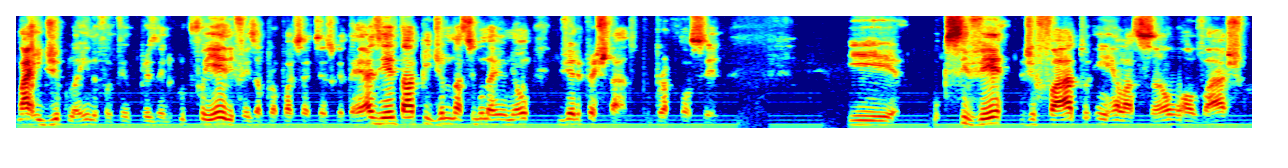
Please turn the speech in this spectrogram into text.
mais ridículo ainda foi o presidente do clube, foi ele que fez a proposta de 750 reais, e ele estava pedindo na segunda reunião dinheiro emprestado para o próprio conselho. E o que se vê, de fato, em relação ao Vasco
